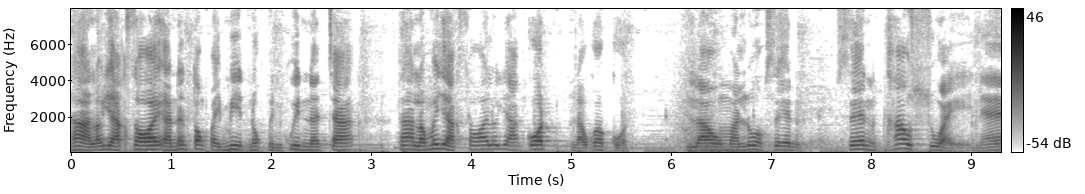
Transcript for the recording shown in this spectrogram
ถ้าเราอยากซอยอันนั้นต้องไปมีดนกเป็นกวินนะจ๊ะ ถ้าเราไม่อยากซอยเราอยากกด เราก็กด เรามาลวกเส้น เส้นข้าวสวยแน่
